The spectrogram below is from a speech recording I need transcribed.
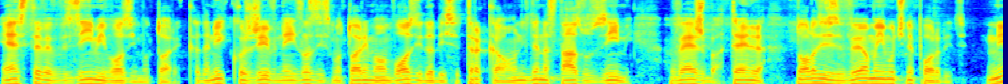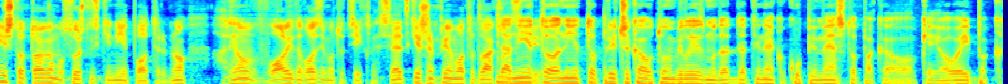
Esteve zimi vozi motore. Kada niko živ ne izlazi s motorima, on vozi da bi se trkao, on ide na stazu zimi, vežba, trenira, dolazi iz veoma imućne porodice. Ništa od toga mu suštinski nije potrebno, ali on voli da vozi motocikle. Svetski je šampion Moto2 klasa Da, nije to, nije to priča kao automobilizmu, da, da ti neko kupi mesto, pa kao, ok, ovo je ipak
